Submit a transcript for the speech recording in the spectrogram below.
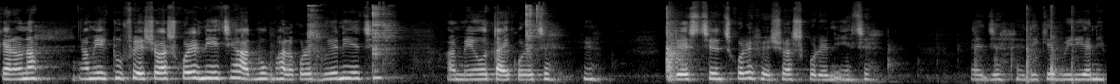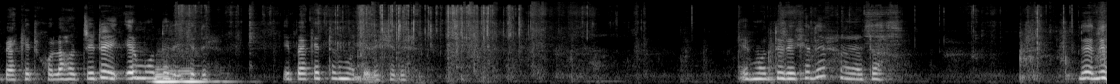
কেননা আমি একটু ফেস ওয়াশ করে নিয়েছি, হাত মুখ ভালো করে ধুয়ে নিয়েছি, আর মেয়েও তাই করেছে। ড্রেস চেঞ্জ করে ফেস ওয়াশ করে নিয়েছে। এই যে, এদিকে বিরিয়ানি প্যাকেট খোলা হচ্ছে এটা এর মধ্যে রেখে দে। এই প্যাকেটটার মধ্যে রেখে দে। এর মধ্যে রেখে দে, আর এটা। দে দে।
